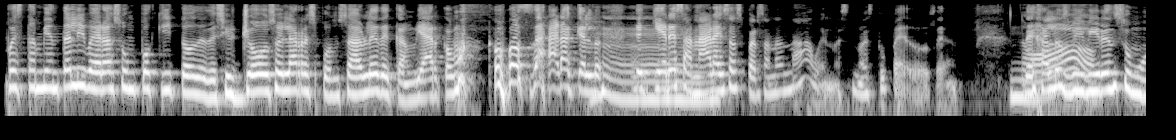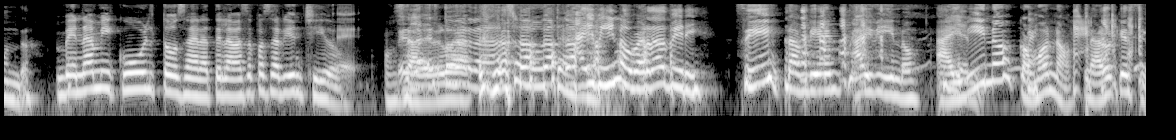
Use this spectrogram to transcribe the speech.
pues también te liberas un poquito de decir, yo soy la responsable de cambiar como, como Sara, que, lo- que quiere sanar a esas personas. No, bueno, es- no es tu pedo, o sea, No. déjalos vivir en su mundo. Ven a mi culto, Sara, te la vas a pasar bien chido. O sea, es tu verdad. verdad absoluta. Ahí vino, ¿verdad, Viri? Sí, también, hay vino. Hay vino, ¿cómo no? Claro que sí.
